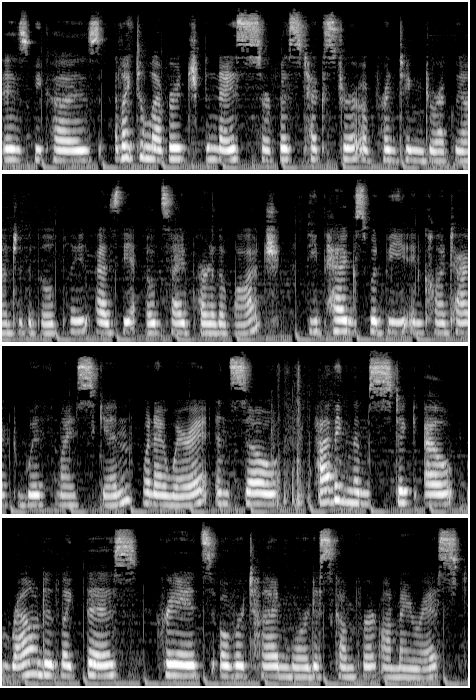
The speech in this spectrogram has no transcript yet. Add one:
is because I'd like to leverage the nice surface texture of printing directly onto the build plate as the outside part of the watch. The pegs would be in contact with my skin when I wear it, and so having them stick out rounded like this creates over time more discomfort on my wrist.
